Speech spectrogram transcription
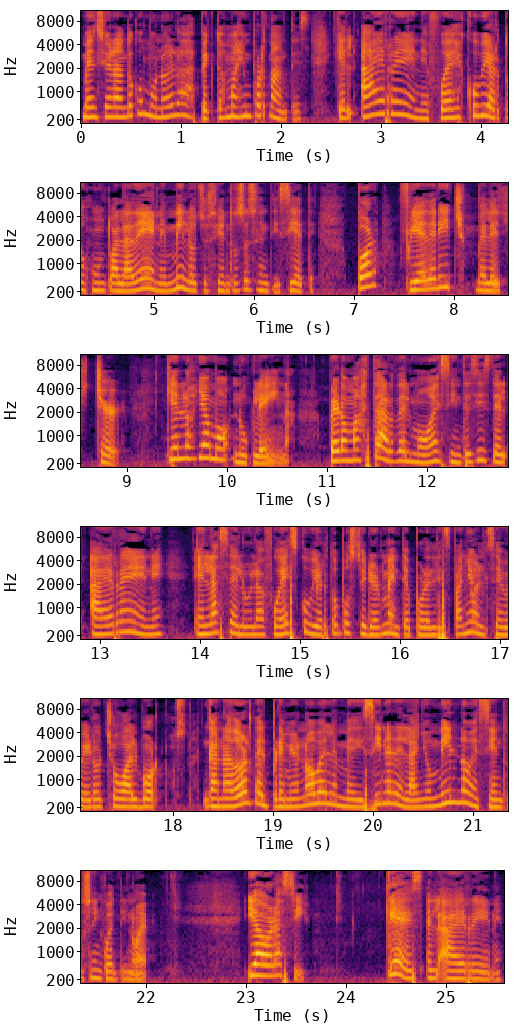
mencionando como uno de los aspectos más importantes que el ARN fue descubierto junto al ADN en 1867 por Friedrich Melcher, quien los llamó nucleína pero más tarde el modo de síntesis del ARN en la célula fue descubierto posteriormente por el español Severo Ochoa Albornoz, ganador del Premio Nobel en Medicina en el año 1959. Y ahora sí, ¿qué es el ARN?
